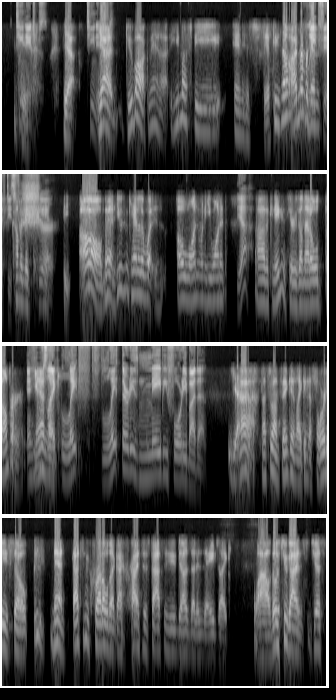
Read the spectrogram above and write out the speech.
teenagers. Yeah. Teenagers. Yeah, Dubach, man, uh, he must be in his 50s now. I remember Late him 50s coming to sure. Can- oh, man, he was in Canada, what, 01 when he wanted? Yeah. Uh, the Canadian Series on that old thumper. And he man, was like, late late 30s, maybe 40 by then. Yeah, that's what I'm thinking. Like in the 40s. So, man, that's incredible. That guy rides as fast as he does at his age. Like, wow, those two guys just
